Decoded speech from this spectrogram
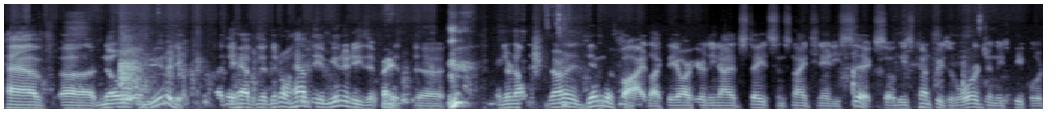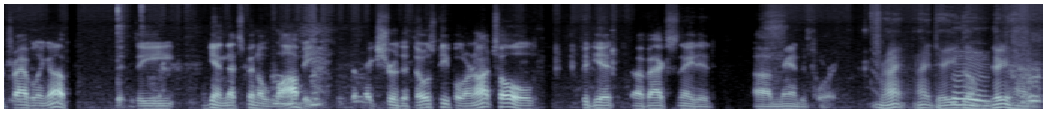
have uh, no immunity. Uh, They have the, they don't have the immunity that, Right. that uh, they're not they're not indemnified like they are here in the United States since 1986. So these countries of origin, these people are traveling up. The, the again, that's been a lobby to make sure that those people are not told to get uh, vaccinated uh, mandatory. right right there you go Mm. there you have it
